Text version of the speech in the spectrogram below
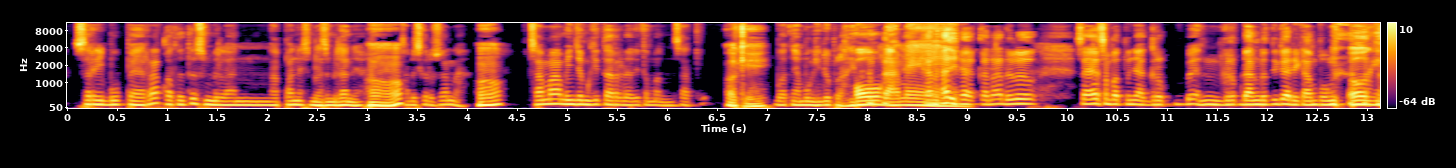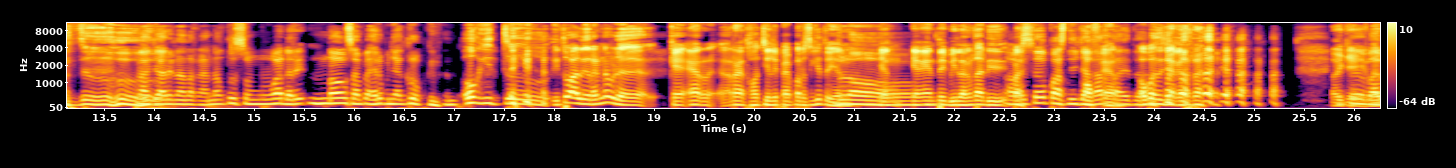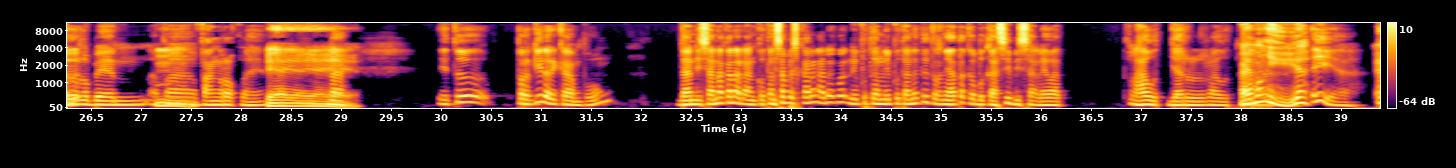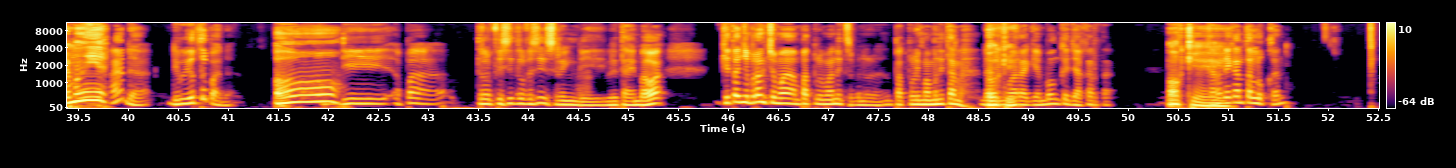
seribu perak waktu itu 98 ya 99 ya, Huh? habis kerusuhan lah. Huh? Sama minjem gitar dari teman satu Oke. buat nyambung hidup lah. gitu. Oh, ngamen. karena ya, karena dulu saya sempat punya grup band, grup dangdut juga di kampung. Oh gitu. Ngajarin anak-anak tuh semua dari nol sampai akhirnya punya grup gitu. Oh gitu. Itu alirannya udah kayak Red Hot Chili Peppers gitu ya. Belum. Yang yang ente bilang tadi Oh, pas itu pas di Jakarta itu. Oh, pas di Jakarta. Oke, itu baru lalu- ngeband apa Hmm. punk rock lah ya. Ya ya ya. ya, Nah, ya. Itu pergi dari kampung dan di sana kan ada angkutan sampai sekarang ada kok liputan-liputan itu ternyata ke Bekasi bisa lewat laut, jalur laut. Ah, Emang iya? Iya, Emang iya? ada di YouTube ada. Oh. Di apa televisi-televisi sering diberitain bahwa kita nyebrang cuma 45 menit sebenarnya, 45 menitan lah dari Oke. Muara Gembong ke Jakarta. Oke. Karena dia kan teluk kan.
